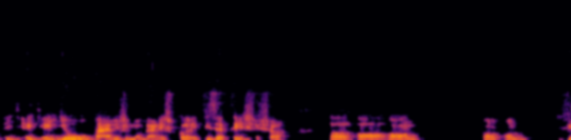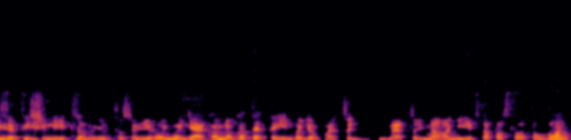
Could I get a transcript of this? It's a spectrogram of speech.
egy, egy, egy jó párizsi magániskolai fizetés, és a, a, a, a, a, a fizetési létre, vagy nem tudom, hogy hogy mondják, annak a tetején vagyok, mert hogy, mert hogy már annyi év tapasztalatom van,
